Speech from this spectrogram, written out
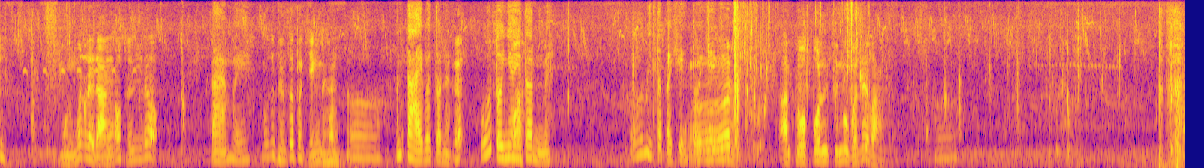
ยบุญหมดเลยดังเอาถือแล้วปางพ่อใหญ่มันก็ถึงตัวปลาเข็งเลยท่าน โอ้มันตายบ่ตัวนั้นเอ๊ะอู้ตัวใหญ่ว่าต้นไหมโอ้มีแตะปลาเข็งตัวใหญ่พี่น้อง ตามตัวปนกินบุกเบิดได้บ้าง โอ้ ไป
